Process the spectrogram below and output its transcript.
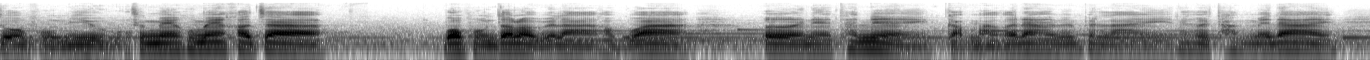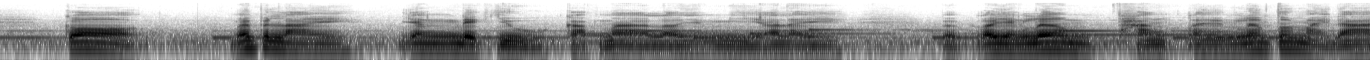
ตัวผมอยู่ถึงแม้คุณแม่เขาจะ บอกผมตลอดเวลาครับว่าเออเนี่ยถ้าเหนื่อยกลับมาก็ได้ไม่เป็นไร ถ้าเกิดทำไม่ได้ ก็ไม่เป็นไรยังเด็กอยู่กลับมาเรายังมีอะไร แบบเรายังเริ่มทั้งเรายังเริ่มต้นใหม่ได้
